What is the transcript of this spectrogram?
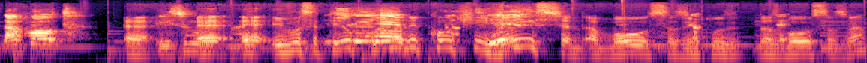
dar volta. É, Isso É, é, e você tem o plano é- de contingência da bolsas, das bolsas, né?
